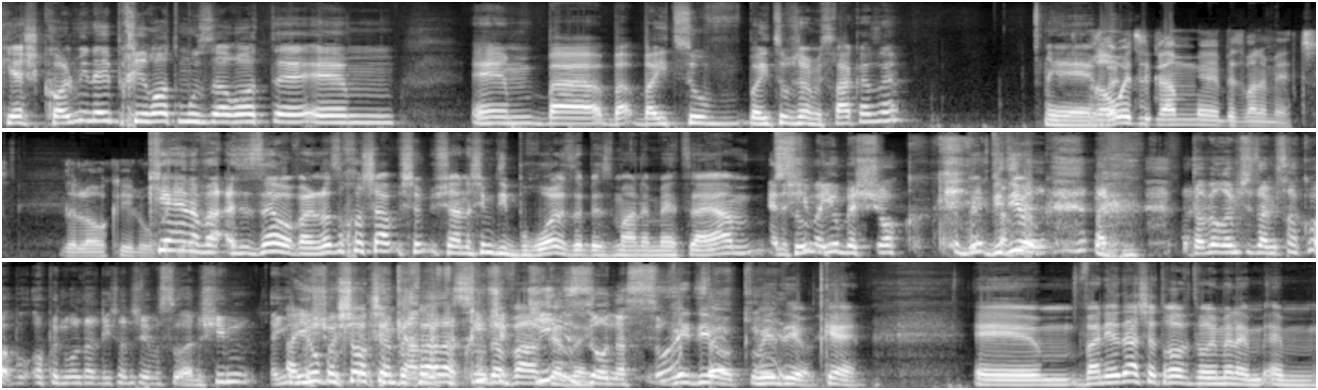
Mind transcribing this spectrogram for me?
כי יש כל מיני בחירות מוזרות אה, הם, הם, ב, ב, בעיצוב בעיצוב של המשחק הזה. אה, ראו ו... את זה גם אה, בזמן אמת. זה לא כאילו כן אבל זהו אבל אני לא זוכר שאנשים דיברו על זה בזמן אמת זה היה אנשים היו בשוק בדיוק אתה אומר רואים שזה המשחק אופן וולד הראשון שהם עשו אנשים היו בשוק שהם בכלל עשו דבר כזה בדיוק כן. בדיוק כן. אמ, ואני יודע שאת רוב הדברים האלה הם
